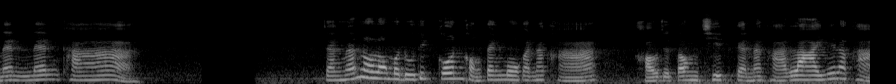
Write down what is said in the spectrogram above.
แน่นๆค่ะ จากนั้นเราลองมาดูที่ก้นของแตงโมกันนะคะ เขาจะต้องชิดกันนะคะ ลายนี่แหละค่ะ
